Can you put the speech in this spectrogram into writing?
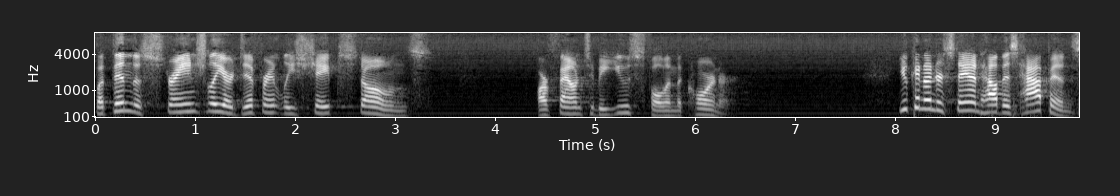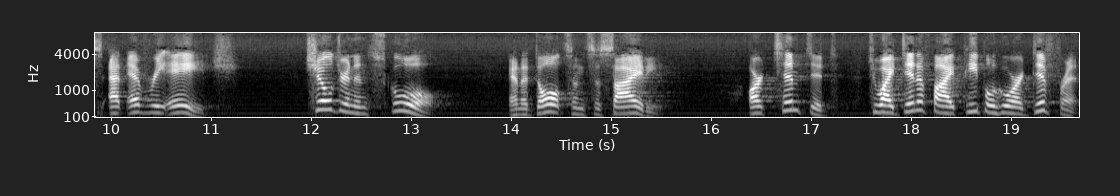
But then the strangely or differently shaped stones are found to be useful in the corner. You can understand how this happens at every age. Children in school and adults in society are tempted to identify people who are different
